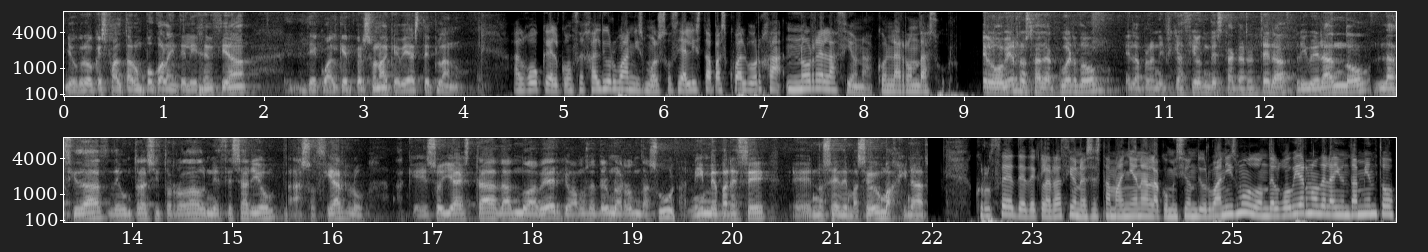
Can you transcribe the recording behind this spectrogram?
yo creo que es faltar un poco a la inteligencia de cualquier persona que vea este plano. Algo que el concejal de urbanismo, el socialista Pascual Borja, no relaciona con la Ronda Sur. El Gobierno está de acuerdo en la planificación de esta carretera, liberando la ciudad de un tránsito rodado innecesario, asociarlo a que eso ya está dando a ver que vamos a tener una ronda sur. A mí me parece, eh, no sé, demasiado imaginar. Cruce de declaraciones esta mañana en la Comisión de Urbanismo, donde el Gobierno del Ayuntamiento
